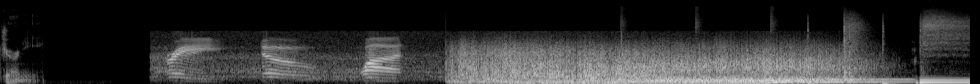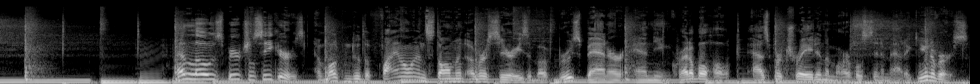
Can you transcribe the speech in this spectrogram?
journey. Hello, spiritual seekers, and welcome to the final installment of our series about Bruce Banner and the Incredible Hulk as portrayed in the Marvel Cinematic Universe.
